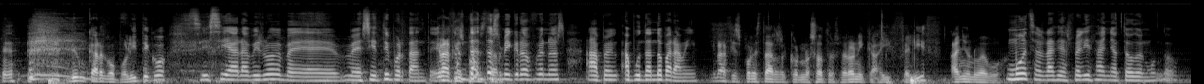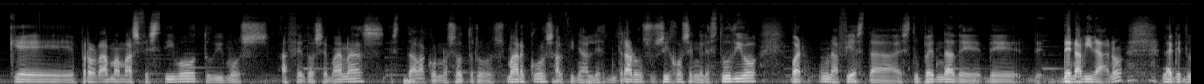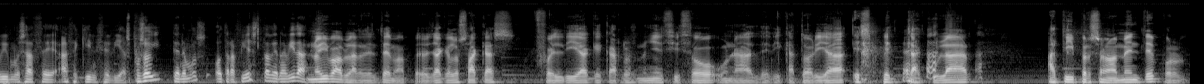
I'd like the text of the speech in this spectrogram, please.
de, un cargo político. Sí, sí, ahora mismo me, me siento importante. Gracias Con por tantos estar. micrófonos ap- apuntando para mí. Gracias por estar con nosotros, Verónica, y feliz año nuevo. Muchas gracias. Feliz año a todo el mundo. Qué programa más festivo tuvimos hace dos semanas. Estaba con nosotros Marcos, al final entraron sus hijos en el estudio. Bueno, una fiesta estupenda de, de- de- de Navidad, ¿no? La que tuvimos hace, hace 15 días. Pues hoy tenemos otra fiesta de Navidad. No iba a hablar del tema, pero ya que lo sacas, fue el día que Carlos Núñez hizo una dedicatoria espectacular a ti personalmente por,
